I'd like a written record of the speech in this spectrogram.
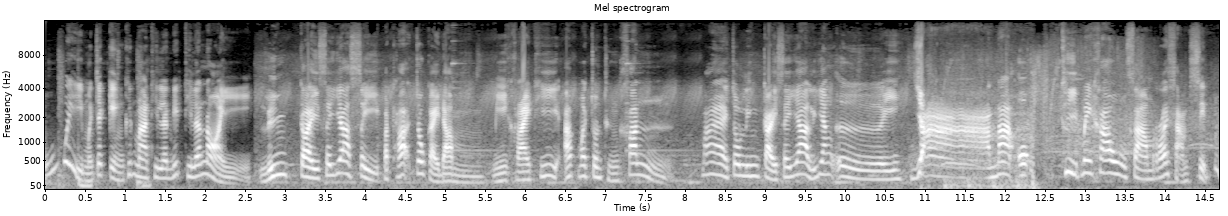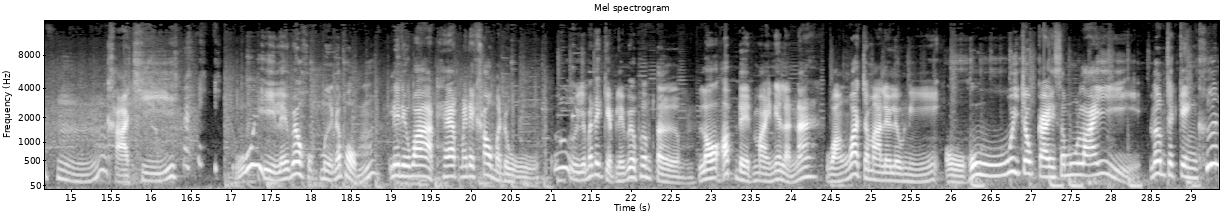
อุ้ยเหมือนจะเก่งขึ้นมาทีละนิดทีละหน่อย ลิงไก่สยาสี่ปะทะเจ้าไก่ดำมีใครที่อัพมาจนถึงขั้นไม่เจ้าลิงไก่ไซย่าหรือยังเอ่ยย่าหน้าอก ทีบไม่เข้า 330หือขาชี้อุ้ยเลเวล60,000นะผม เรียกได้ว่าแทบไม่ได้เข้ามาดูเออยังไม่ได้เก็บเลเวลเพิ่มเติม รออัปเดตใหม่เนี่ยแหละนะ หวังว่าจะมาเร็วๆนี้ โอ้โหเจ้าไก่สมูไร เริ่มจะเก่งขึ้น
